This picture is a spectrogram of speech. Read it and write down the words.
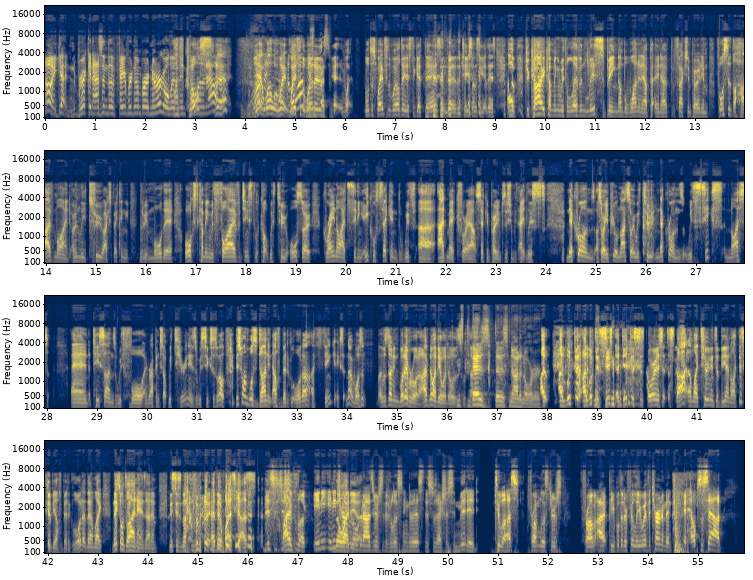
Oh, you get recognizing the favorite number of Nurgle and of then course, calling it out. Yeah. Yeah. Well, wait, wait for the Love word. yeah, We'll just wait for the World Eaters to get theirs and the, the T Suns to get theirs. Um, Drukhari coming in with 11 lists, being number one in our in our faction podium. Forces of the Hive Mind, only two. I'm expecting a little bit more there. Orcs coming with five. Jinx Cult with two. Also, Grey Knights sitting equal second with uh, Admech for our second podium position with eight lists. Necrons, oh, sorry, Imperial Knights, sorry, with two. Necrons with six. Nice and T Suns with four, and wrapping us up with Tyranids with six as well. This one was done in alphabetical order, I think. Except no, it wasn't. It was done in whatever order. I have no idea what it was. was done. That is that is not an order. I, I looked at I looked at Sis, Adeptus Sistorius at the start. And I'm like Tyranids at the end. I'm like this could be alphabetical order. And then I'm like next one's Iron Hands, Adam. This is not alphabetical. And then White Scars. This is just I've look. Any any no tournament organizers that are listening to this, this was actually submitted to us from listeners, from uh, people that are familiar with the tournament. It helps us out.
